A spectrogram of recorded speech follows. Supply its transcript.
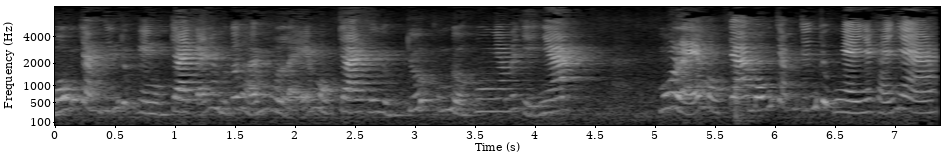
490 ngàn một chai. Cả nhà mình có thể mua lẻ một chai sử dụng trước cũng được luôn nha mấy chị nha. Mua lẻ một chai 490 ngàn nha cả nhà.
